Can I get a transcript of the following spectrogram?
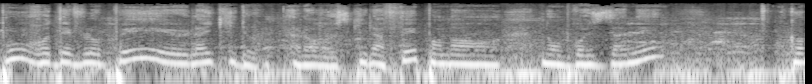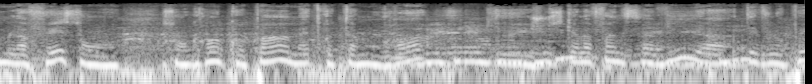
pour développer euh, l'aïkido. Alors ce qu'il a fait pendant nombreuses années, comme l'a fait son, grand copain, Maître Tamura, qui jusqu'à la fin de sa vie a développé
